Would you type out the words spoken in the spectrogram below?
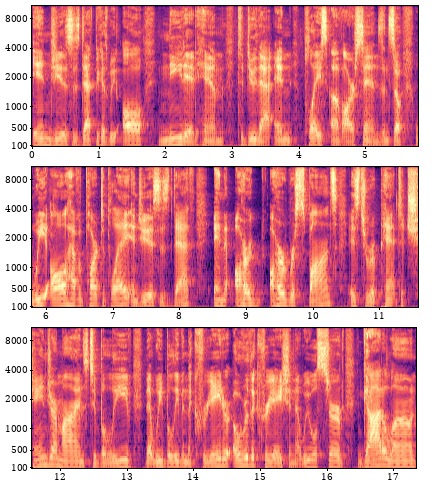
in Jesus' death because we all needed him to do that in place of our sins. And so we all have a part to play in Jesus' death, and our our response is to repent, to change our minds, to believe that we believe in the Creator over the creation, that we will serve God alone,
